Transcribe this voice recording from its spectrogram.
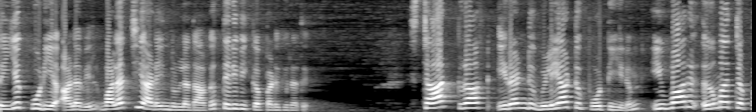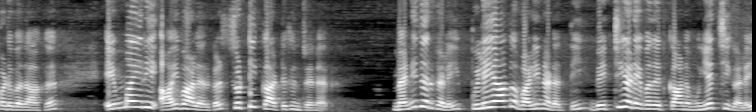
செய்யக்கூடிய அளவில் வளர்ச்சி அடைந்துள்ளதாக தெரிவிக்கப்படுகிறது. ஸ்டார்ட் கிராஃப்ட் இரண்டு விளையாட்டுப் போட்டியிலும் இவ்வாறு ஏமாற்றப்படுவதாக எம்ஐரி ஆய்வாளர்கள் சுட்டிக்காட்டுகின்றனர். மனிதர்களை பிழையாக வழிநடத்தி வெற்றியடைவதற்கான முயற்சிகளை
